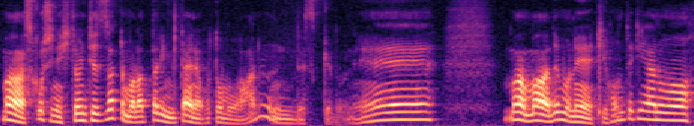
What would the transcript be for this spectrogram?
まあ少しね、人に手伝ってもらったりみたいなこともあるんですけどね。まあまあ、でもね、基本的にあの、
